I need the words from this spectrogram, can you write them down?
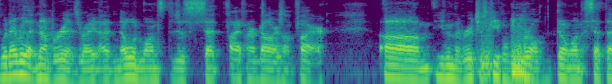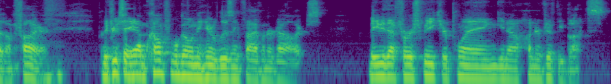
whatever that number is, right? Uh, no one wants to just set five hundred dollars on fire. Um, even the richest people in the world don't want to set that on fire. But if you're saying, "I'm comfortable going in here losing five hundred dollars," maybe that first week you're playing, you know, 150 bucks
